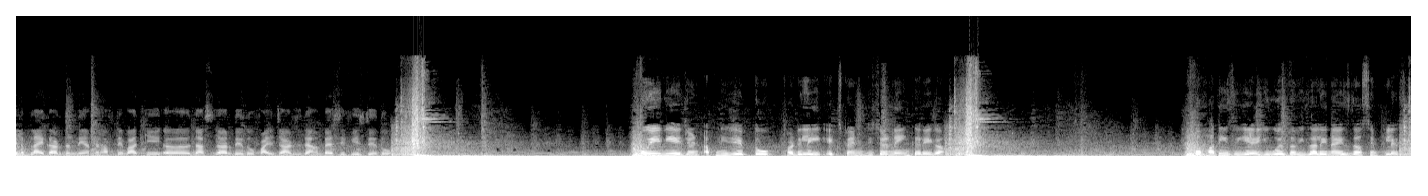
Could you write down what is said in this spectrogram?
ਫਾਈਲ ਅਪਲਾਈ ਕਰ ਦਿੰਦੇ ਆ ਫਿਰ ਹਫ਼ਤੇ ਬਾਅਦ ਕੀ ਅ, 10000 ਦੇ ਦਿਓ ਫਾਈਲ ਚਾਰਜ ਦਾ ਐਮਬੈਸੀ ਫੀਸ ਦੇ ਦਿਓ। ਕੋਈ ਵੀ ਏਜੰਟ ਆਪਣੀ ਜੇਬ ਤੋਂ ਤੁਹਾਡੇ ਲਈ ਐਕਸਪੈਂਡੀਚਰ ਨਹੀਂ ਕਰੇਗਾ। ਬਹੁਤ ਈਜ਼ੀ ਹੈ। ਯੂਐਸ ਦਾ ਵੀਜ਼ਾ ਲੈਣਾ ਇਜ਼ ਦਾ ਸਿੰਪਲੈਸਟ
